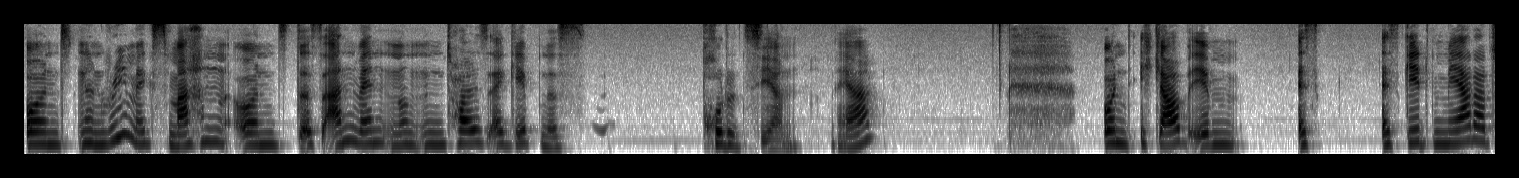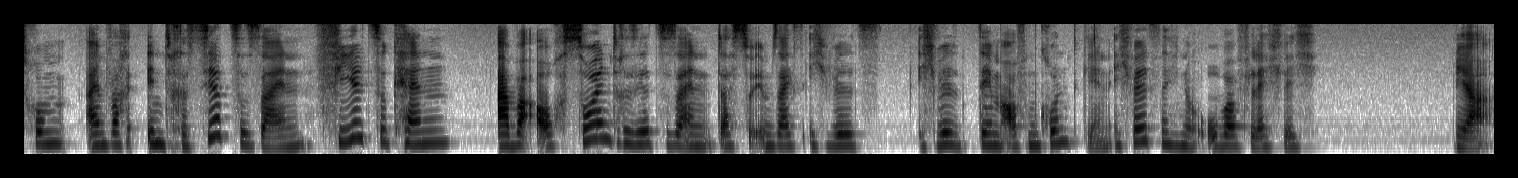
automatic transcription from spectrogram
und einen Remix machen und das anwenden und ein tolles Ergebnis produzieren. Ja? Und ich glaube eben, es, es geht mehr darum, einfach interessiert zu sein, viel zu kennen, aber auch so interessiert zu sein, dass du eben sagst, ich, will's, ich will dem auf den Grund gehen. Ich will es nicht nur oberflächlich ja,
